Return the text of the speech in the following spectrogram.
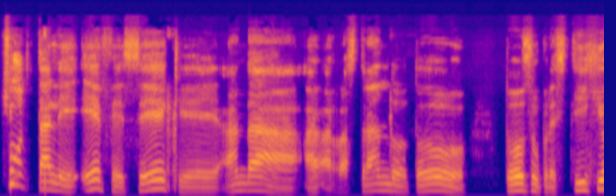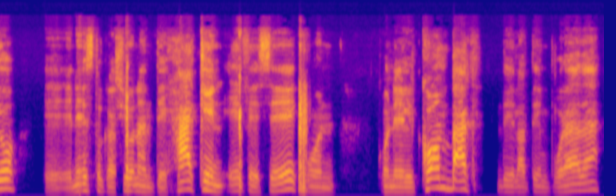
Chútale FC, que anda arrastrando todo, todo su prestigio, eh, en esta ocasión ante Haken FC, con, con el comeback de la temporada,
